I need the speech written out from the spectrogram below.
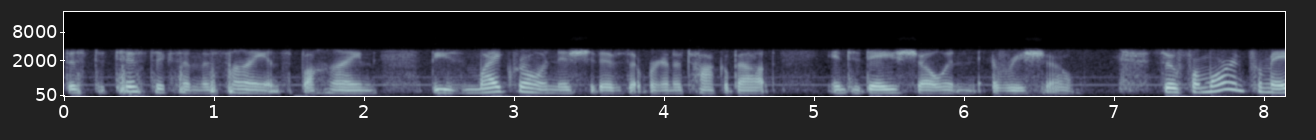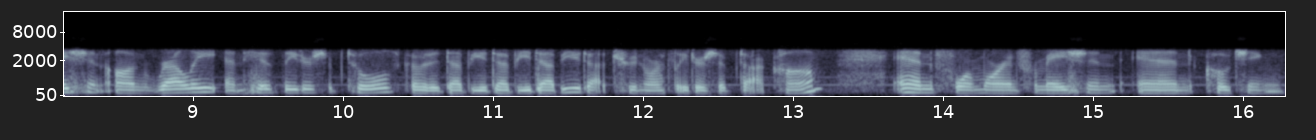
the statistics and the science behind these micro initiatives that we're going to talk about in today's show and every show. So for more information on Relly and his leadership tools, go to www.truenorthleadership.com. And for more information and coaching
